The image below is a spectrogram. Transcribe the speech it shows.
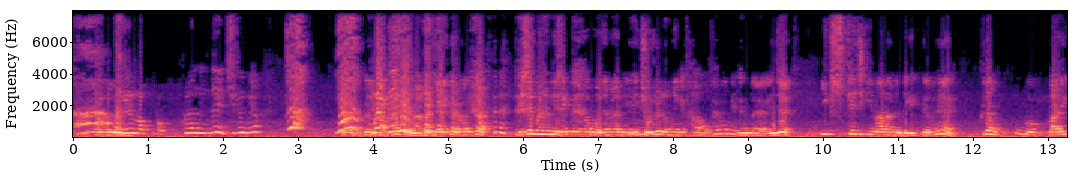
아, 막 이런 막, 막 그랬는데 지금 그냥 야! 그막 나가지 나가지 그러니까 미세 근육이 생기는 건 뭐냐면 이 조절 능력이 다 회복이 된 거예요. 이제 익숙해지기만 하면 되기 때문에 그냥 뭐 말이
